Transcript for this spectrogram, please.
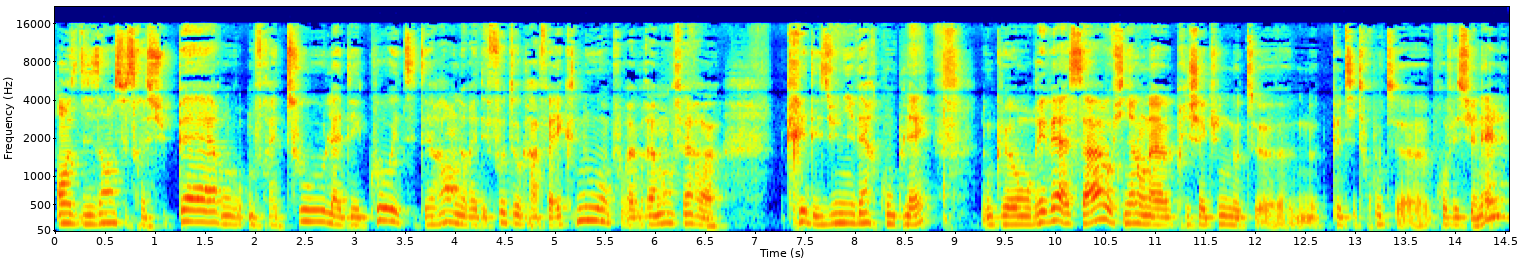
en se disant ce serait super, on, ferait tout, la déco, etc. On aurait des photographes avec nous, on pourrait vraiment faire euh, créer des univers complets. Donc euh, on rêvait à ça. Au final, on a pris chacune notre notre petite route professionnelle.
